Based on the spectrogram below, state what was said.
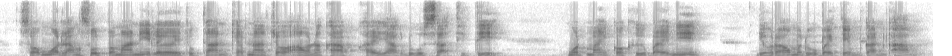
2 งวดหลังสุดประมาณนี้เลยทุกท่านแคปหน้าจอเอานะครับ ใครอยากดูสถิติ งวดใหม่ก็คือใบนี้ เดี๋ยวเรามาดูใบเต็มกันครับ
